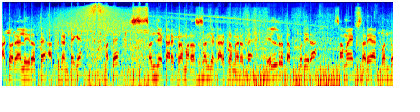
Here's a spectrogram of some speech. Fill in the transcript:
ಆಟೋ ರ್ಯಾಲಿ ಇರುತ್ತೆ ಹತ್ತು ಗಂಟೆಗೆ, ಮತ್ತು ಸಂಜೆ ಕಾರ್ಯಕ್ರಮ ರಸಸಂಜೆ ಕಾರ್ಯಕ್ರಮ ಇರುತ್ತೆ. ಎಲ್ಲರೂ ತಪ್ಪದಿರ ಸಮಯಕ್ಕೆ ಸರಿಯಾಗಿ ಬಂದು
